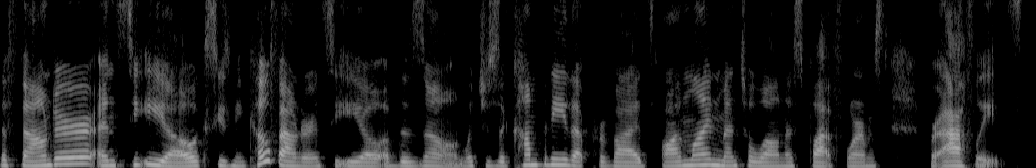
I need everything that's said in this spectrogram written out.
the founder and CEO, excuse me, co founder and CEO of The Zone, which is a company that provides online mental wellness platforms for athletes.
